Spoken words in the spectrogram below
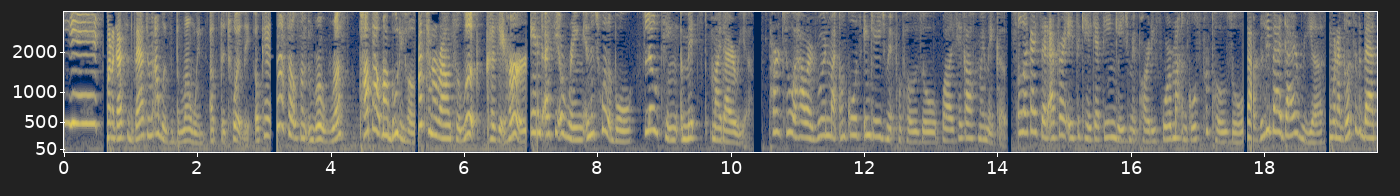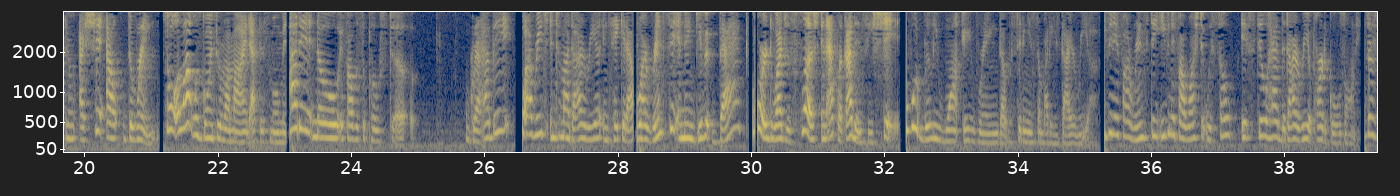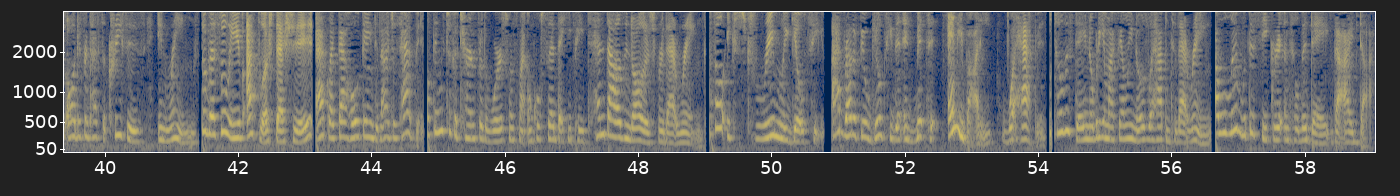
When I got to the bathroom, I was blowing up the toilet, okay? I felt something real rough pop out my booty hole. I turn around to look because it hurt and I see a ring in the toilet bowl floating amidst my diarrhea. Part two of how I ruined my uncle's engagement proposal while I take off my makeup. So like I said, after I ate the cake at the engagement party for my uncle's proposal, I got really bad diarrhea. And when I go to the bathroom, I shit out the ring. So a lot was going through my mind at this moment. I didn't know if I was supposed to grab it? Do I reach into my diarrhea and take it out? Do I rinse it and then give it back? Or do I just flush and act like I didn't see shit? Who would really want a ring that was sitting in somebody's diarrhea? Even if I rinsed it, even if I washed it with soap, it still had the diarrhea particles on it. There's all different types of creases in rings. So best believe I flushed that shit. Act like that whole thing did not just happen. Well, things took a turn for the worse once my uncle said that he paid $10,000 for that ring. I felt extremely guilty. I'd rather feel guilty than admit to anybody what happened. Until this day, nobody in my family knows what happened to that ring. I will live with this secret until the day that I die.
